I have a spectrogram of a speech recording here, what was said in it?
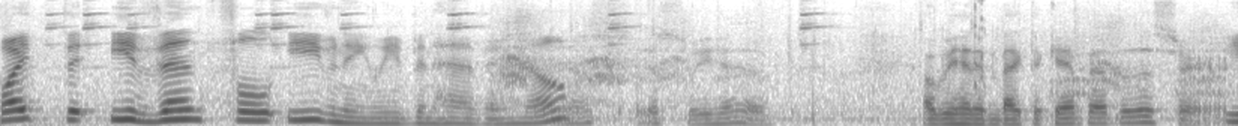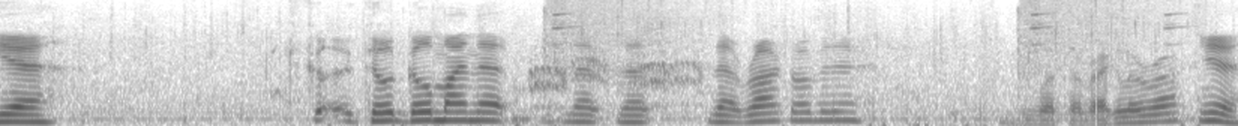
Quite the eventful evening we've been having, no? Yes, yes, we have. Are we heading back to camp after this, or Yeah. Go, go, go mine that, that, that, that rock over there. what? The regular rock? Yeah.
